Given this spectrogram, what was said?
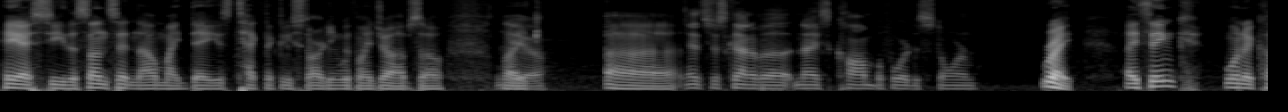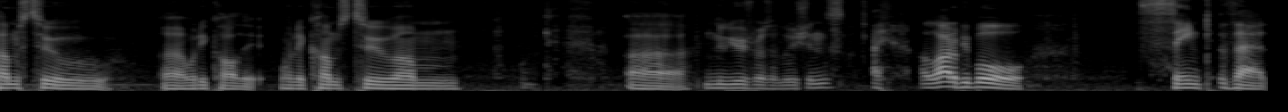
hey, I see the sunset now my day is technically starting with my job. So Like, yeah. uh it's just kind of a nice calm before the storm. right. I think when it comes to uh what do you call it? When it comes to um uh New Year's resolutions, I, a lot of people think that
